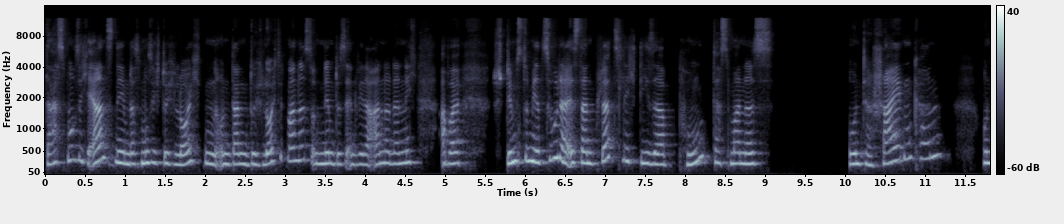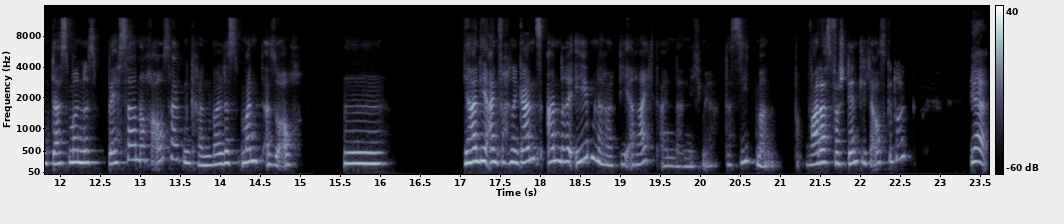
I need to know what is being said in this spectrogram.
Das muss ich ernst nehmen, das muss ich durchleuchten und dann durchleuchtet man es und nimmt es entweder an oder nicht. Aber stimmst du mir zu, da ist dann plötzlich dieser Punkt, dass man es unterscheiden kann und dass man es besser noch aushalten kann, weil das man, also auch, mh, mm, ja, die einfach eine ganz andere Ebene hat, die erreicht einen dann nicht mehr. Das sieht man. War das verständlich ausgedrückt? Ja,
